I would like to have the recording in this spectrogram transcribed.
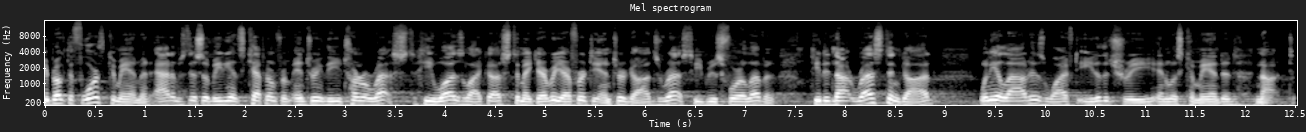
He broke the fourth commandment. Adam's disobedience kept him from entering the eternal rest. He was like us to make every effort to enter God's rest. Hebrews 4:11. He did not rest in God when he allowed his wife to eat of the tree and was commanded not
